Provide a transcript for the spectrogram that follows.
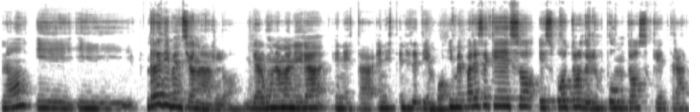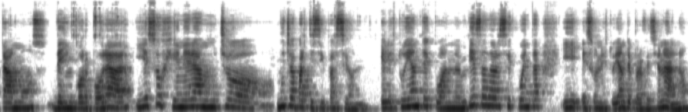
¿no? Y, redimensionarlo de alguna manera en, esta, en este, tiempo. Y me parece que eso es otro de los puntos que tratamos de incorporar y eso genera mucho, mucha participación. El estudiante cuando empieza a darse cuenta, y es un estudiante profesional, ¿no?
